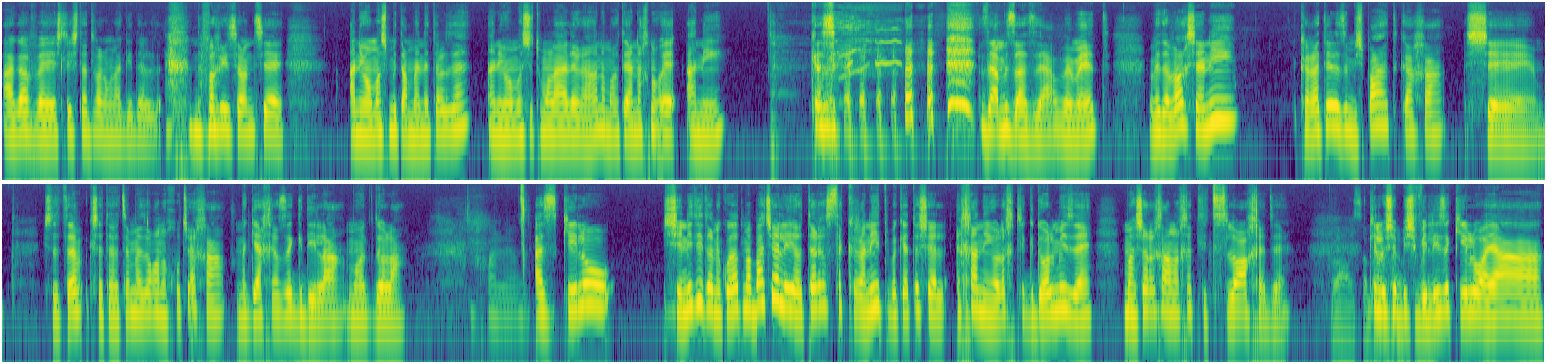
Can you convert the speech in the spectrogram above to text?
אגב, אה, יש לי שתי דברים להגיד על זה. דבר ראשון, שאני ממש מתאמנת על זה. אני ממש אתמול היה לי רעיון, אמרתי, אנחנו, אה, אני, כזה. זה היה מזעזע, באמת. ודבר שני, קראתי על איזה משפט ככה, שכשאתה יוצא מאזור הנוחות שלך, מגיע אחרי זה גדילה מאוד גדולה. נכון מאוד. אז כאילו, שיניתי את הנקודת מבט שלי יותר סקרנית בקטע של איך אני הולכת לגדול מזה, מאשר איך אני הולכת לצלוח את זה. וואו, כאילו. שבשבילי זה כאילו היה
